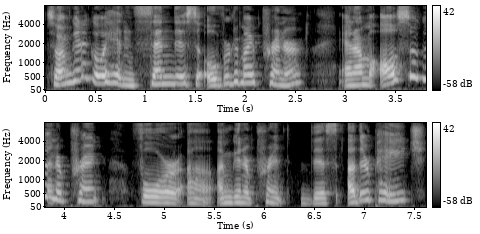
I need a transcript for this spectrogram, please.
So I'm going to go ahead and send this over to my printer, and I'm also going to print for, uh, I'm going to print this other page.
